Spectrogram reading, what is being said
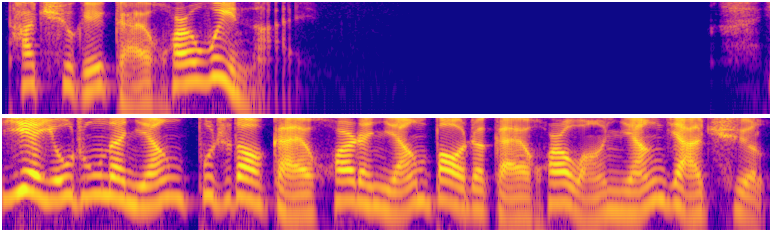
他去给改花喂奶。夜游中的娘不知道改花的娘抱着改花往娘家去了。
